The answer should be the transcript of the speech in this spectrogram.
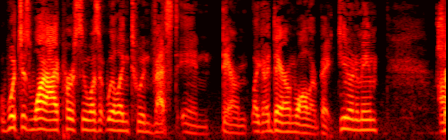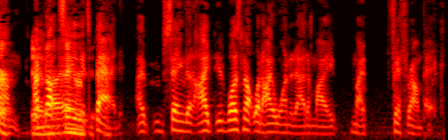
which is why I personally wasn't willing to invest in Darren, like a Darren Waller pick. Do you know what I mean? Sure. Um, yeah, I'm not no, saying it's bad. I'm saying that I it was not what I wanted out of my my fifth round pick.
